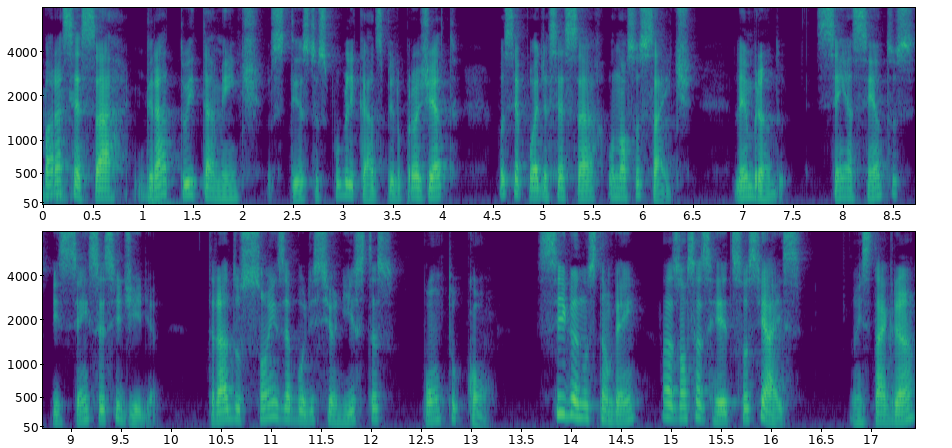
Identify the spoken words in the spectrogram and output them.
Para acessar gratuitamente os textos publicados pelo projeto, você pode acessar o nosso site. Lembrando, sem acentos e sem cedilha, traduçõesabolicionistas.com. Siga-nos também nas nossas redes sociais, no Instagram,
